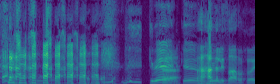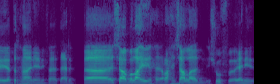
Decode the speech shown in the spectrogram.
كبير كبير هذا اللي صار أخوي عبد الرحمن يعني فتعرف. آه شاب والله راح إن شاء الله نشوف يعني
